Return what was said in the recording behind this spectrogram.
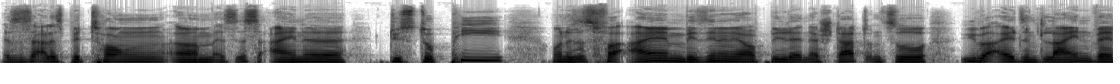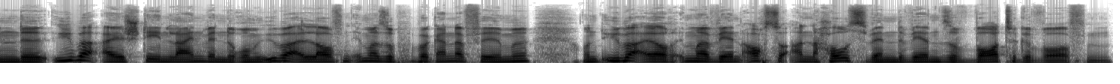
es ist alles Beton, ähm, es ist eine Dystopie und es ist vor allem, wir sehen dann ja auch Bilder in der Stadt und so, überall sind Leinwände, überall stehen Leinwände rum, überall laufen immer so Propagandafilme und überall auch immer werden auch so an Hauswände werden so Worte geworfen.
